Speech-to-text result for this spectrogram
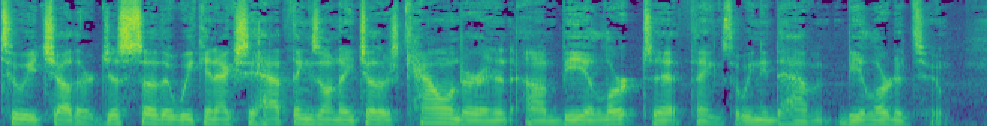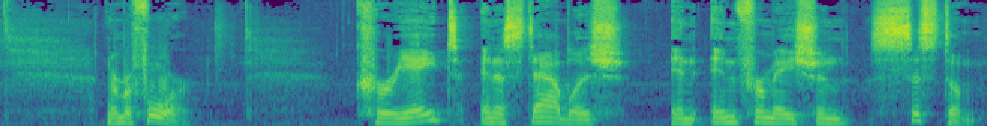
to each other just so that we can actually have things on each other's calendar and uh, be alert to things that we need to have be alerted to. Number four, create and establish an information system.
